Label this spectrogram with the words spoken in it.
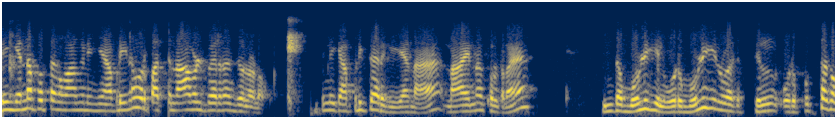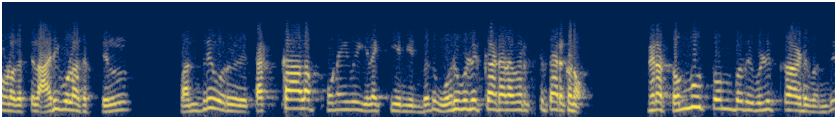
நீங்க என்ன புத்தகம் வாங்குனீங்க அப்படின்னா ஒரு பத்து நாவல் பேர் தான் சொல்லணும். இன்னைக்கு அப்படித்தான் இருக்கு. ஏன்னா நான் என்ன சொல்றேன்? இந்த மொழியில் ஒரு மொழியில் உலகத்தில் ஒரு புத்தக உலகத்தில் அறிவுலகத்தில் வந்து ஒரு தற்கால புனைவு இலக்கியம் என்பது ஒரு விழுக்காடு அளவிற்கு தான் இருக்கணும். பிற தொண்ணூத்தொன்பது விழுக்காடு வந்து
